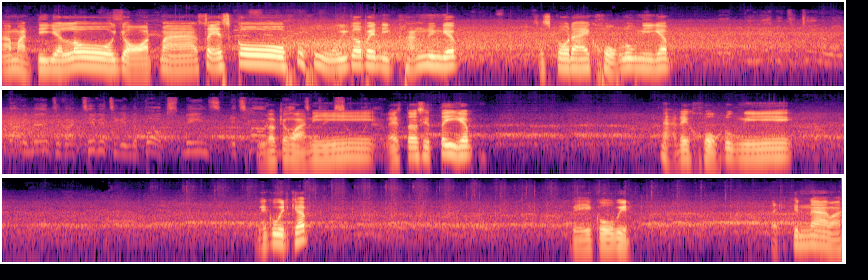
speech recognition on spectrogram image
อามัดดิเยโลหยอดมาเซสโกโอ้โหก็เป็นอีกครั้งหนึ่งครับเซสโกได้โขกลูกนี้ครับดูครับจังหวะนี้เลสเตอร์ซิตี้ครับ ได้โขกลูกนี้เบโกวิดครับเบโกวิดเตะขึ้นหน้ามา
